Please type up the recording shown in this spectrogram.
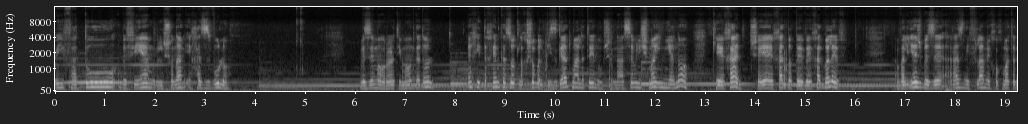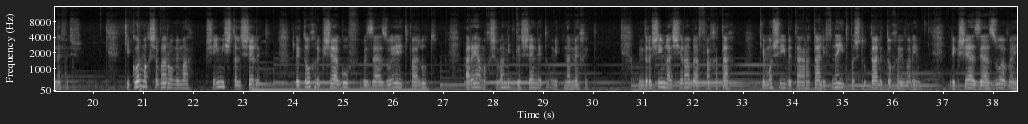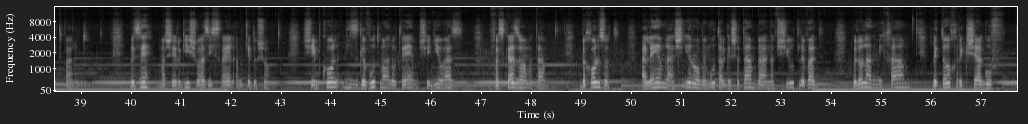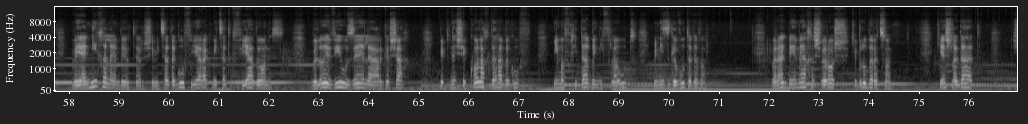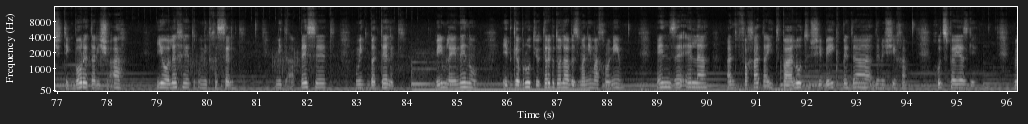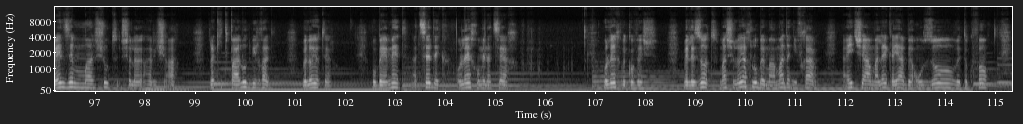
ויפתו בפיהם ולשונם יחזבו לו. וזה מעורר תימהון גדול. איך ייתכן כזאת לחשוב על פסגת מעלתנו, שנעשה ונשמע עניינו כאחד, שהיה אחד בפה ואחד בלב. אבל יש בזה רז נפלא מחוכמת הנפש. כי כל מחשבה רוממה, כשהיא משתלשלת לתוך רגשי הגוף וזעזועי ההתפעלות, הרי המחשבה מתגשמת ומתנמכת. נדרשים להשאירה בהפרחתה, כמו שהיא בטהרתה לפני התפשטותה לתוך האיברים, רגשי הזעזוע וההתפעלות. וזה מה שהרגישו אז ישראל עם קדושו, שעם כל נשגבות מעלותיהם שהגיעו אז, ופסקה זוהמתם, בכל זאת, עליהם להשאיר רוממות הרגשתם בנפשיות לבד, ולא להנמיכם לתוך רגשי הגוף, ויניחה להם ביותר שמצד הגוף יהיה רק מצד כפייה ואונס, ולא הביאו זה להרגשה, מפני שכל החדרה בגוף היא מפחיתה בנפלאות ונשגבות הדבר. ורק בימי אחשורוש קיבלו ברצון, כי יש לדעת שתגבורת הרשעה היא הולכת ומתחסלת, מתאפסת ומתבטלת, ואם לעינינו התגברות יותר גדולה בזמנים האחרונים, אין זה אלא הנפחת ההתפעלות שבעקבתא דמשיחא, חוץ פייסגיה, ואין זה משות של הרשעה, רק התפעלות בלבד, ולא יותר. ובאמת, הצדק הולך ומנצח, הולך וכובש, ולזאת, מה שלא יכלו במעמד הנבחר, עת שעמלק היה בעוזו ותוקפו,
